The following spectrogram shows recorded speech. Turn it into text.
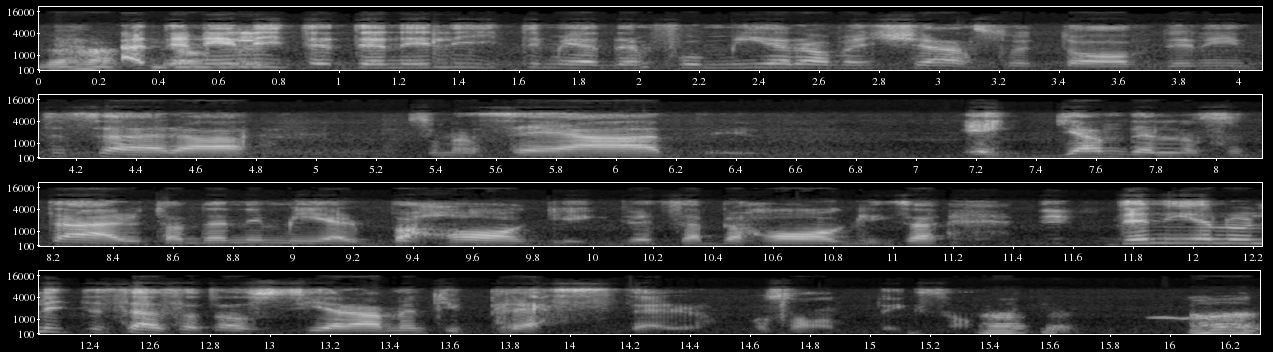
Den, här Ja, den, är lite, den är lite mer, den får mer av en känsla utav, den är inte så här, äh, som man säger, äggande eller något sånt där utan den är mer behaglig. Du vet, så behaglig. Så den är nog lite så här så att associera med typ präster och sånt liksom. Okej. Ja.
